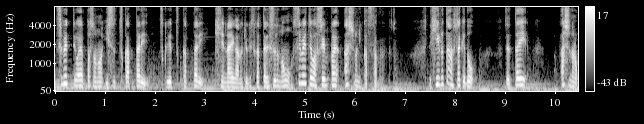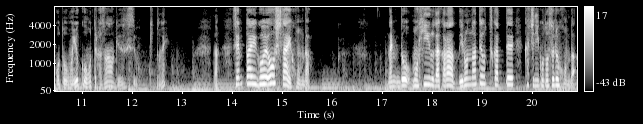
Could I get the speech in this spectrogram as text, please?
すべてはやっぱその椅子使ったり、机使ったり、キシンライガーの曲使ったりするのも、すべては先輩アシュノに勝つためなんだと。で、ヒールターンしたけど、絶対、アシュノのことをよく思ってるはずなわけですよ。きっとね。先輩越えをしたいホンダ。何、どう、もうヒールだから、いろんな手を使って勝ちに行こうとするホンダ。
